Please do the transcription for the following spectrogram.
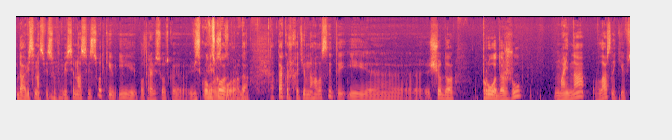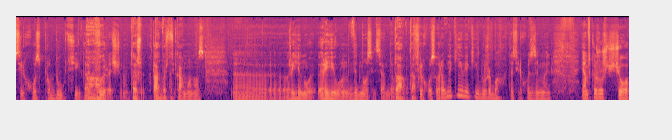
Да, 18%. 18% і 1,5% військового, Військового збору. збору, да. да. Так. Також хотів наголосити і е, щодо продажу майна власників сільхозпродукції, так, Ага. вирощеної. Теж Також цікаво у нас е, регіону- регіон відноситься до Так, так. сільхозвиробників, яких дуже багато сільхозземель. Я вам скажу, що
